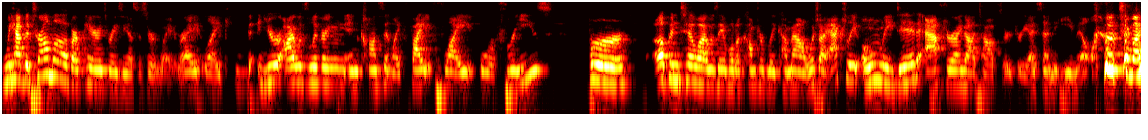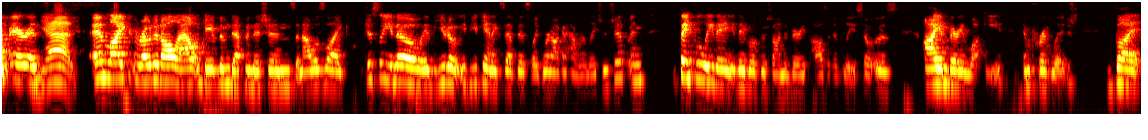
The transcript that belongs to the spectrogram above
we have the trauma of our parents raising us a certain way, right? Like you're I was living in constant like fight, flight, or freeze for up until I was able to comfortably come out, which I actually only did after I got top surgery. I sent an email to my parents. Yes. And like wrote it all out, gave them definitions, and I was like, just so you know, if you don't if you can't accept this, like we're not gonna have a relationship. And thankfully they they both responded very positively. So it was I am very lucky and privileged. But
